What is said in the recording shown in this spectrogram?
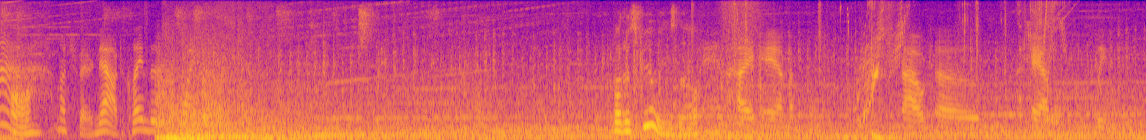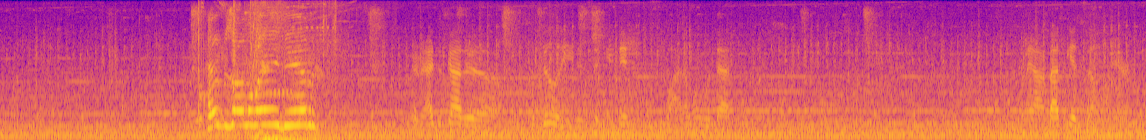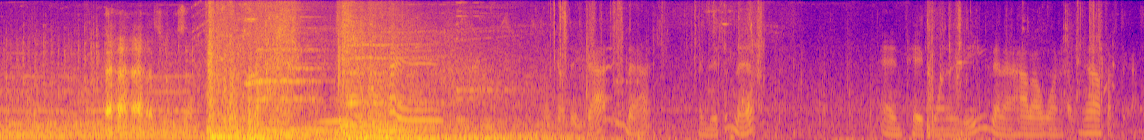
Ah, much better. Now, to claim this point, But his feelings, though. and I am out of ammo completely. is on the way, dude! Wait a minute, I just got a uh, ability to the munitions slot. I wonder what that. I'm about to get some here. That's what he said. Hey! I'll take that and that, and this and this, and take one of these, and uh, how about one? No, fuck that.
